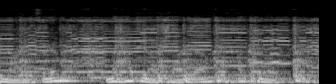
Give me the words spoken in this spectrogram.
سمع اف ام مهاتي اشعريا القناه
